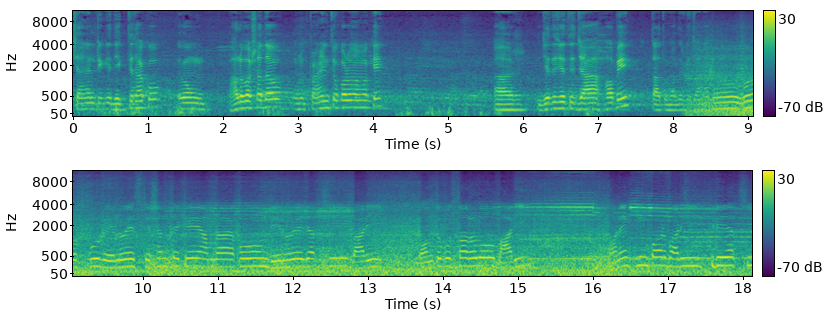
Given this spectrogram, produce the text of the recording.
চ্যানেলটিকে দেখতে থাকো এবং ভালোবাসা দাও, অনুপ্রাণিত করো আমাকে। আর যেতে যেতে যা হবে তা তোমাদেরকে জানাব। গোরখপুর রেলওয়ে স্টেশন থেকে আমরা এখন বের হয়ে যাচ্ছি। বাড়ি, গন্তব্যস্থল হলো বাড়ি। অনেক দিন পর বাড়ি ফিরে যাচ্ছি।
